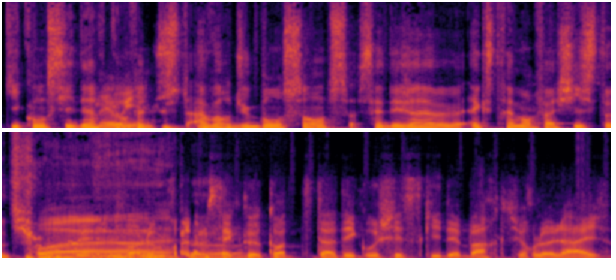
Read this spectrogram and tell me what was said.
qui considère qu'en oui. fait juste avoir du bon sens c'est déjà euh, extrêmement fasciste tu vois. Vois, le problème, Euh, c'est que quand tu as des gauchistes qui débarquent sur le live,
